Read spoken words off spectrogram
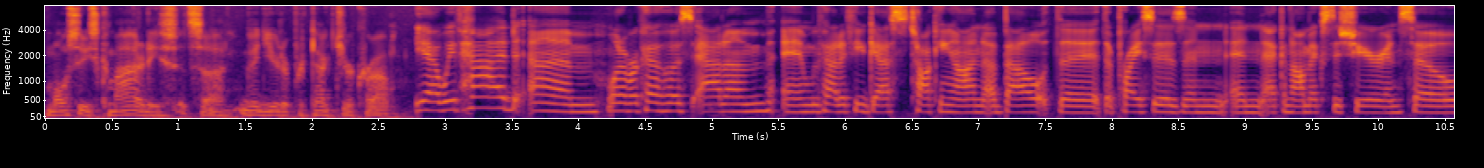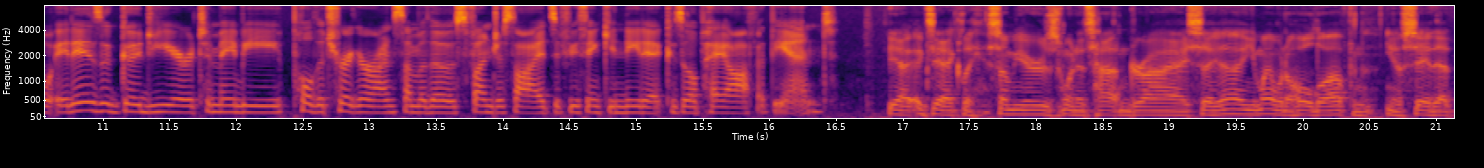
most of these commodities. It's a good year to protect your crop. Yeah, we've had um, one of our co-hosts, Adam, and we've had a few guests talking on about the the prices and, and economics this year, and so it is a good year to maybe pull the trigger on some of those fungicides if you think you need it because it'll pay off at the end. Yeah, exactly. Some years when it's hot and dry, I say, oh, you might want to hold off and you know save that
